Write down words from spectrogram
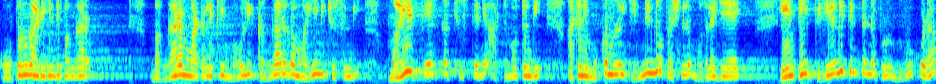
కోపంగా అడిగింది బంగారం. బంగారం మాటలకి మౌలి కంగారుగా మహిని చూసింది. మహి ఫేస్ కట్ చూస్తేనే అర్థమవుతుంది అతని ముఖంలో ఎన్నెన్నో ప్రశ్నలు మొదలయ్యాయి. ఏంటి బిర్యానీ తింటున్నప్పుడు నువ్వు కూడా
